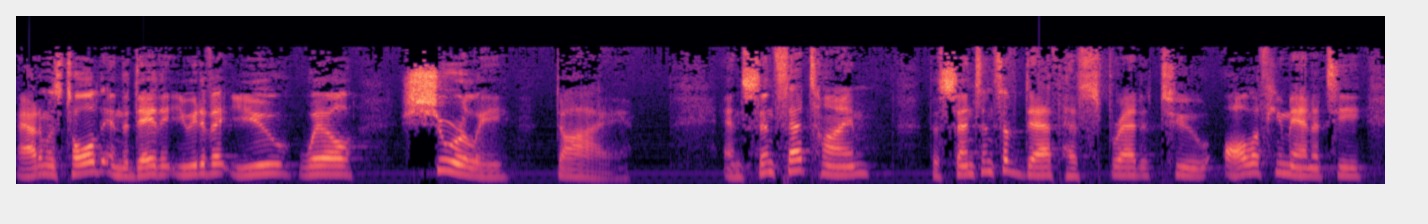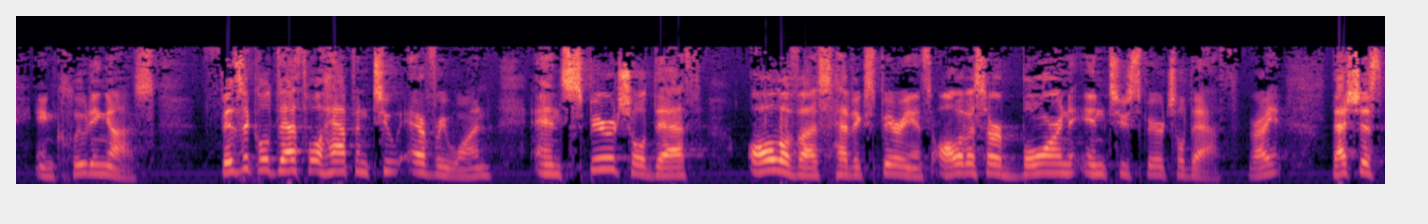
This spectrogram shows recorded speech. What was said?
Adam was told, In the day that you eat of it, you will surely die. And since that time, the sentence of death has spread to all of humanity, including us. Physical death will happen to everyone, and spiritual death all of us have experienced. All of us are born into spiritual death, right? That's just,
